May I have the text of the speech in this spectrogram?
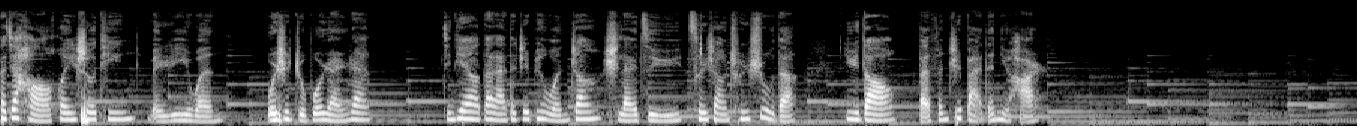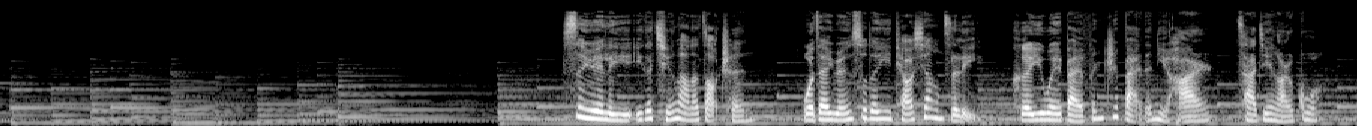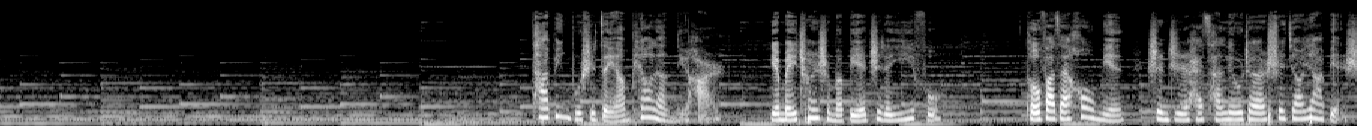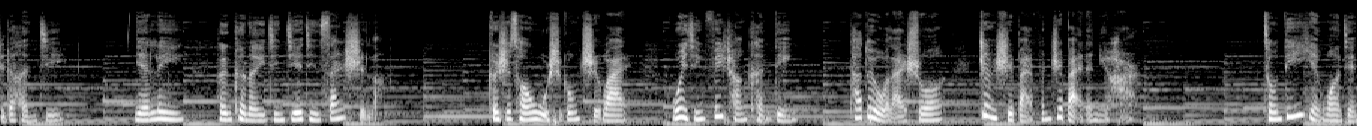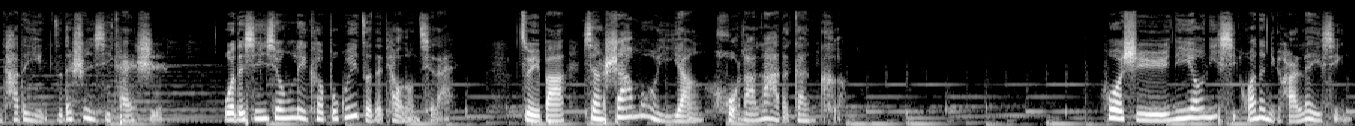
大家好，欢迎收听每日一文，我是主播然然。今天要带来的这篇文章是来自于村上春树的《遇到百分之百的女孩》。四月里一个晴朗的早晨，我在元素的一条巷子里和一位百分之百的女孩擦肩而过。她并不是怎样漂亮的女孩，也没穿什么别致的衣服，头发在后面，甚至还残留着睡觉压扁时的痕迹，年龄很可能已经接近三十了。可是从五十公尺外，我已经非常肯定，她对我来说正是百分之百的女孩。从第一眼望见她的影子的瞬息开始，我的心胸立刻不规则地跳动起来。嘴巴像沙漠一样火辣辣的干渴。或许你有你喜欢的女孩类型，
